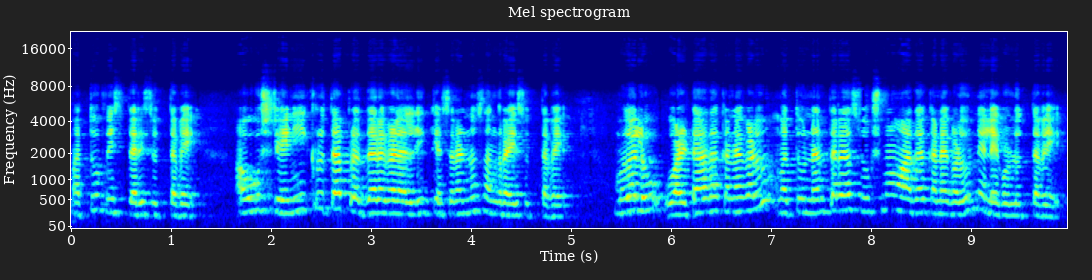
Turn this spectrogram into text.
ಮತ್ತು ವಿಸ್ತರಿಸುತ್ತವೆ. ಅವು ಶ್ರೇಣೀಕೃತ ಪ್ರದರಗಳಲ್ಲಿ ಕೆಸರನ್ನು ಸಂಗ್ರಹಿಸುತ್ತವೆ. ಮೊದಲು ಒರಟಾದ ಕಣಗಳು ಮತ್ತು ನಂತರ ಸೂಕ್ಷ್ಮವಾದ ಕಣಗಳು ನೆಲೆಗೊಳ್ಳುತ್ತವೆ.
